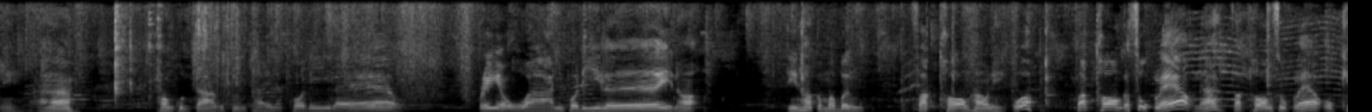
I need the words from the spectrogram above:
นี่อ่าของคุณตาวิธีไทยนะพอดีแล้ว เปรี้ยวหวานพอดีเลยเนาะทีนี้เราก็มาเบิ่งฟักทองเฮานี่โอ้ ฟักทองก็สุกแล้วนะฟักทองสุกแล้วโอเค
